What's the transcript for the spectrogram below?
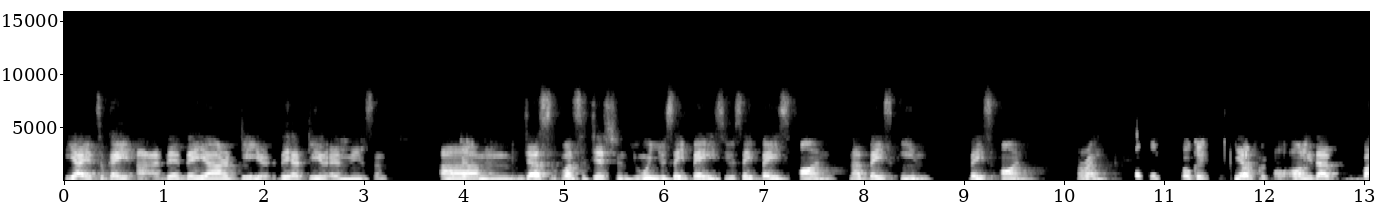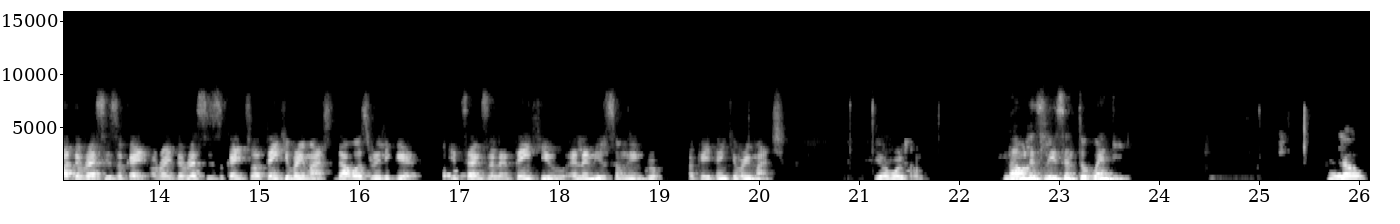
yeah, it's okay. Uh, they, they are clear. They are clear, El Nielsen. Um, Just one suggestion. When you say base, you say base on, not base in. Base on. All right. okay, okay. Yeah, o- only that. But the rest is okay. All right. The rest is okay. So thank you very much. That was really good. It's excellent. Thank you, Ellen Nielsen and group. Okay. Thank you very much. You're welcome. Now let's listen to Wendy. Hello.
